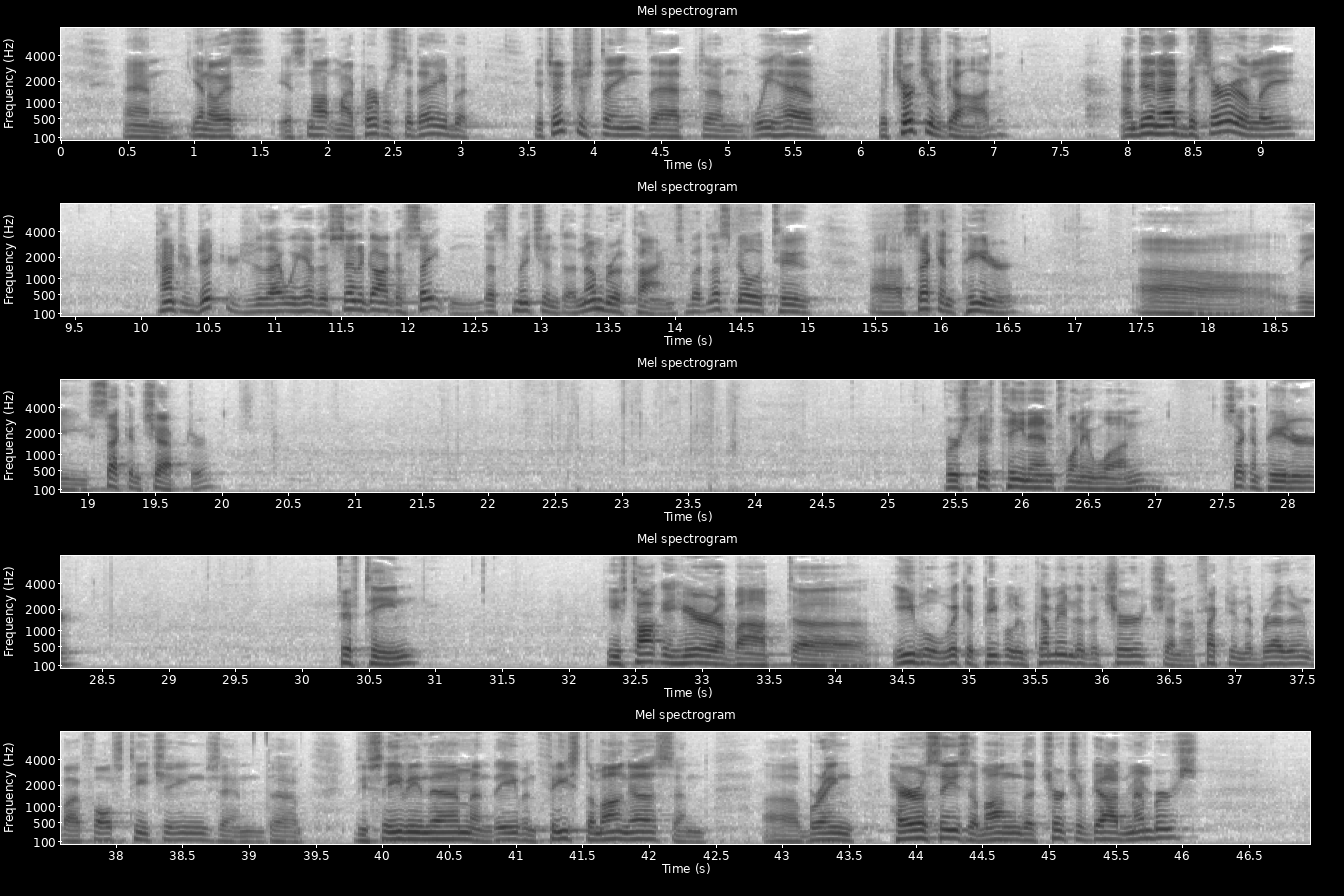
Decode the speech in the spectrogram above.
And you know, it's it's not my purpose today, but it's interesting that um, we have the Church of God and then adversarially, contradictory to that, we have the synagogue of Satan that's mentioned a number of times. But let's go to uh, 2 Peter, uh, the second chapter. Verse 15 and 21. 2 Peter 15 he's talking here about uh, evil, wicked people who've come into the church and are affecting the brethren by false teachings and uh, deceiving them, and they even feast among us and uh, bring heresies among the church of God members,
